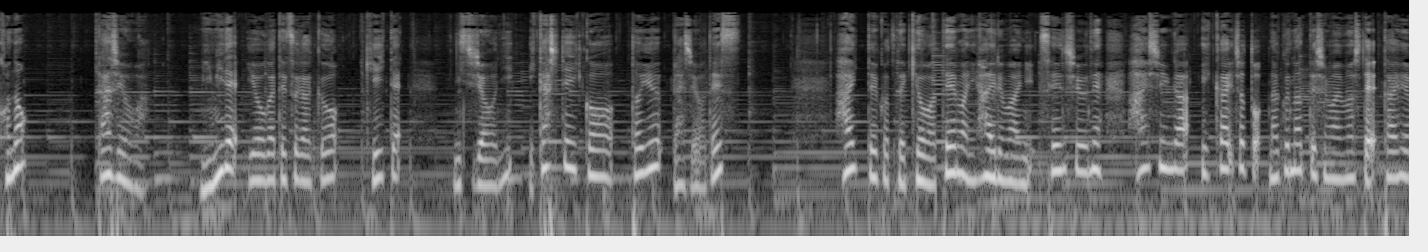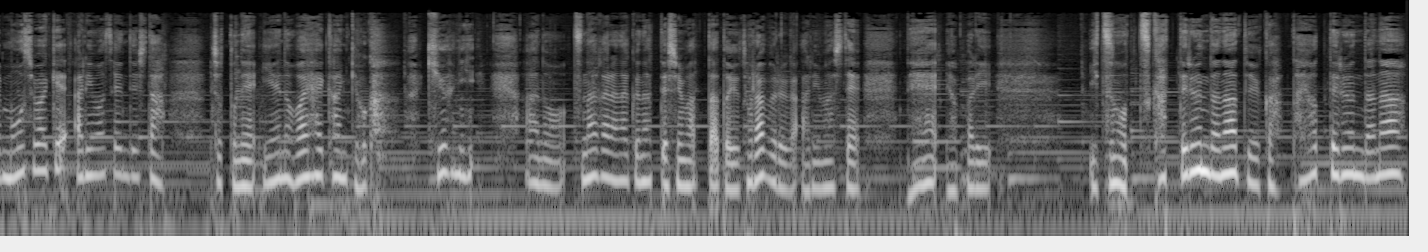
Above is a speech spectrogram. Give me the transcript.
このラジオは耳で洋画哲学を聞いて日常に生かしていこうというラジオです。はいということで今日はテーマに入る前に先週ね配信が1回ちょっとなくなってしまいまして大変申し訳ありませんでした。ちょっとね家の w i f i 環境が急にあのつながらなくなってしまったというトラブルがありましてねやっぱりいつも使ってるんだなというか頼ってるんだな、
